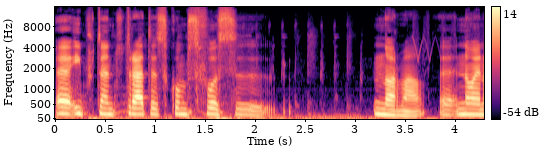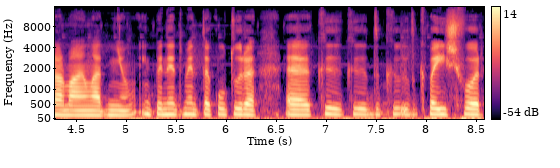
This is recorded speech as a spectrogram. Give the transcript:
eh, e, portanto, trata-se como se fosse normal, Uh, não é normal em lado nenhum, independentemente da cultura uh, que, que- de, que, de que país for,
